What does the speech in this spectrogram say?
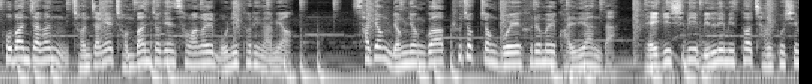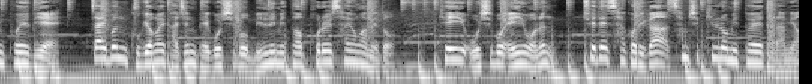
포반장은 전장의 전반적인 상황을 모니터링하며 사격 명령과 표적 정보의 흐름을 관리한다. 122mm 장포심포에 비해 짧은 구경을 가진 155mm 포를 사용함에도 K55A1은 최대 사거리가 30km에 달하며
